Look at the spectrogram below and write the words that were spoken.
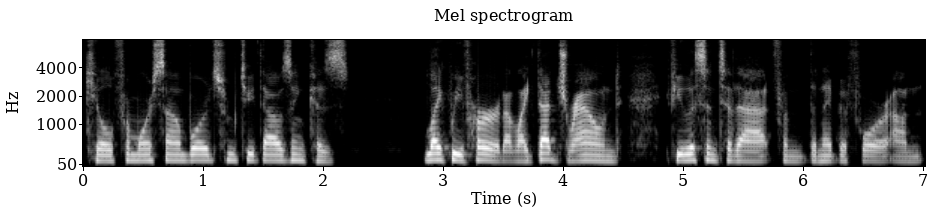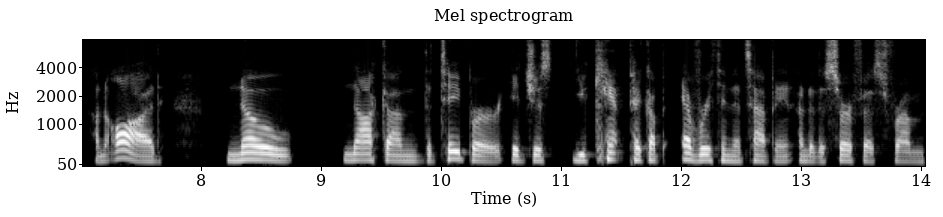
kill for more soundboards from 2000 because like we've heard, I'm like that drowned. If you listen to that from the night before on on Odd, no knock on the taper, it just you can't pick up everything that's happening under the surface from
